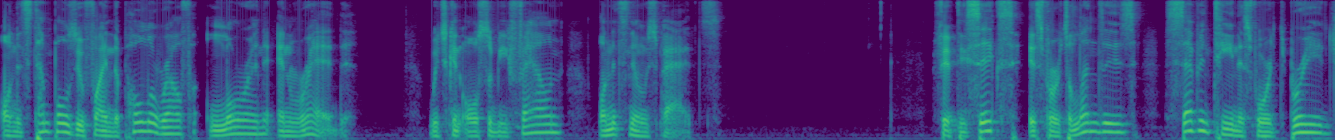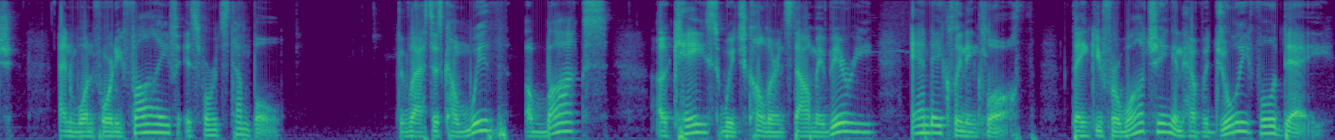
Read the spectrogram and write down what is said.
On its temples, you'll find the Polo Ralph Lauren in red, which can also be found on its nose pads. 56 is for its lenses, 17 is for its bridge, and 145 is for its temple. The glasses come with a box, a case which color and style may vary, and a cleaning cloth. Thank you for watching and have a joyful day.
